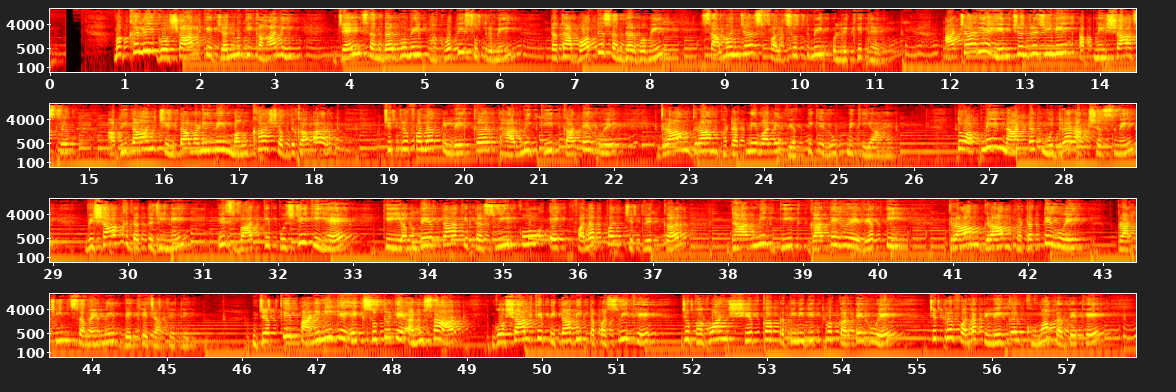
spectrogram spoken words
मक्खली गोशाल के जन्म की कहानी जैन संदर्भ में भगवती सूत्र में तथा बौद्ध संदर्भ में सामंजस फलसूत्र में उल्लिखित है। आचार्य हेमचंद्र जी ने अपने शास्त्र अभिदान चिंतामणि में मंखा शब्द का अर्थ चित्रफलक लेकर धार्मिक गीत गाते हुए ग्राम ग्राम भटकने वाले व्यक्ति के रूप में किया है। तो अपने नाटक मुद्रा राक्षस में विशाख दत्त जी ने इस बात की पुष्टि की है कि यम देवता की तस्वीर को एक फलक पर चित्रित कर धार्मिक गीत गाते हुए व्यक्ति ग्राम ग्राम भटकते हुए प्राचीन समय में देखे जाते थे। जबकि पाणिनि के एक सूत्र के अनुसार गोशाल के पिता भी तपस्वी थे, जो भगवान शिव का प्रतिनिधित्व करते हुए चित्र फलक लेकर घुमा करते थे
